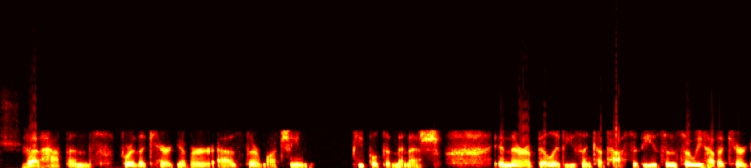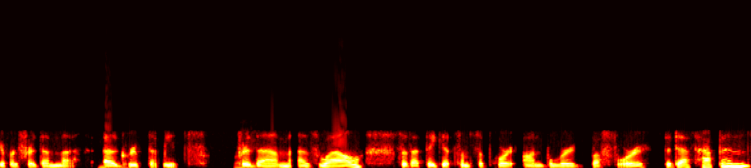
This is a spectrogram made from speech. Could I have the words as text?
sure. that happens for the caregiver as they're watching people diminish in their abilities and capacities. And so we have a caregiver for them, a mm-hmm. group that meets right. for them as well, so that they get some support on board before the death happens.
